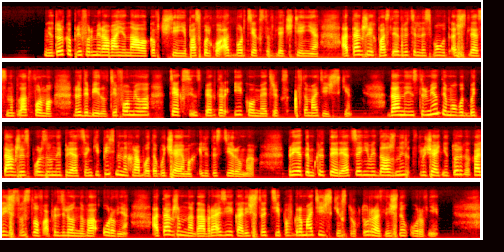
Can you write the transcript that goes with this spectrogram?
не только при формировании навыков чтения, поскольку отбор текстов для чтения, а также их последовательность могут осуществляться на платформах Readability Formula, Text Inspector и Cometrics автоматически. Данные инструменты могут быть также использованы при оценке письменных работ обучаемых или тестируемых. При этом критерии оценивать должны включать не только количество слов определенного уровня, а также многообразие и количество типов грамматических структур различных уровней.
